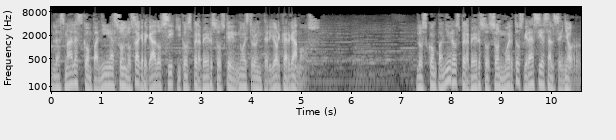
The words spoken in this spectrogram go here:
Las malas compañías son los agregados psíquicos perversos que en nuestro interior cargamos. Los compañeros perversos son muertos gracias al Señor.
